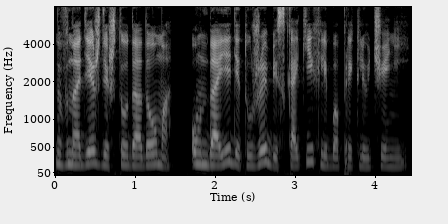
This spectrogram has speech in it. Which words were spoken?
в надежде, что до дома он доедет уже без каких-либо приключений.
